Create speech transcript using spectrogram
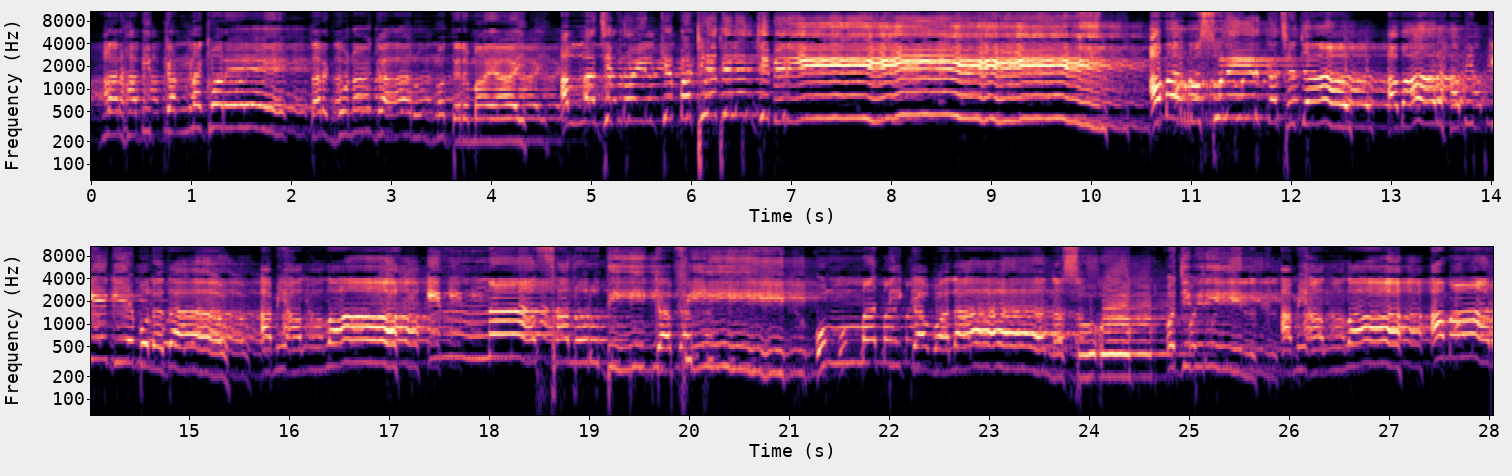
আপনার হাবিব কান্না করে, তার গুনাহগার উম্মতের মায়ায়। আল্লাহ জিব্রাইলকে পাঠিয়ে দিলেন জিবরিল। রসুলের কাছে যাও, আমার হাবিবকে গিয়ে বলে দাও, আমি আল্লাহ, ইন্না আমি আল্লাহ আমার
